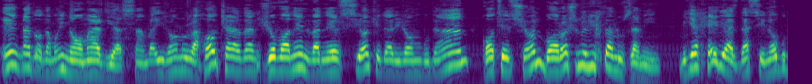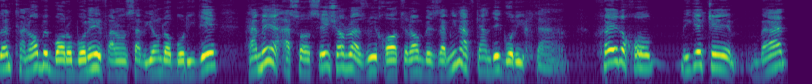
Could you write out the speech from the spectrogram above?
اینقدر آدمای نامردی هستن و ایران رو رها کردن. جوانن و نرسیا که در ایران بودن قاتلشان باراشون رو ریختن رو زمین. میگه خیلی از دست اینا بودن تناب بارو فرانسویان را بریده همه اساسهشان را از روی قاطران به زمین افکنده گریختن. خیلی خوب. میگه که بعد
